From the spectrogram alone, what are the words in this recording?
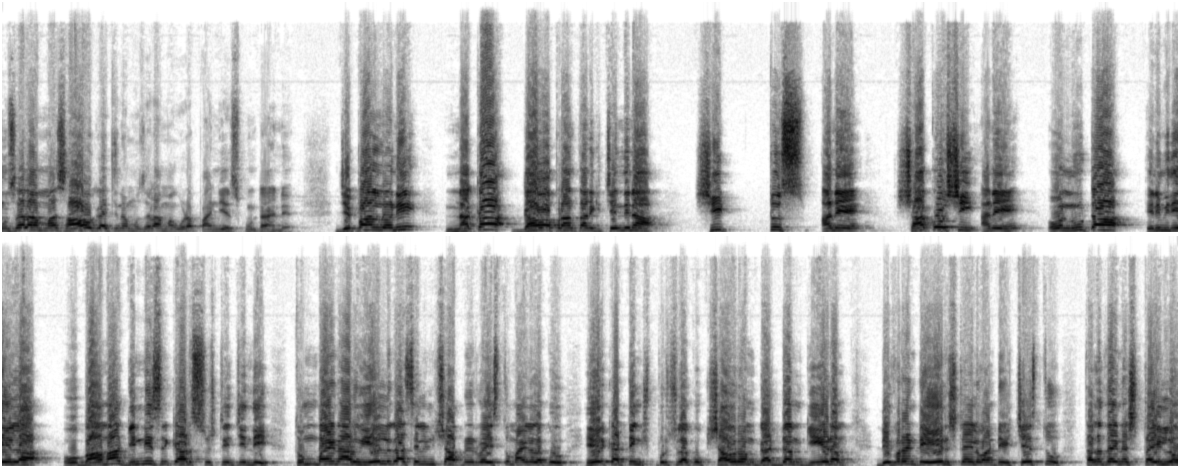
ముసలమ్మ సావుకు వచ్చిన ముసలమ్మ కూడా పని చేసుకుంటా అండి. జపాన్లోని నకా గావా ప్రాంతానికి చెందిన షీట్ టుస్ అనే షాకోషి అనే ఓ నూట ఎనిమిది ఏళ్ళ ఓ బామ గిన్నీస్ రికార్డ్ సృష్టించింది. తొంభై నాలుగు ఏళ్ళుగా సెలూన్ షాప్ నిర్వహిస్తూ మహిళలకు హెయిర్ కట్టింగ్ పురుషులకు క్షౌరం గడ్డం గీయడం డిఫరెంట్ హెయిర్ స్టైల్ వంటివి చేస్తూ తనదైన స్టైల్లో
